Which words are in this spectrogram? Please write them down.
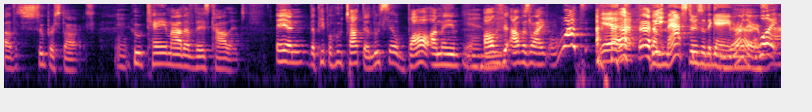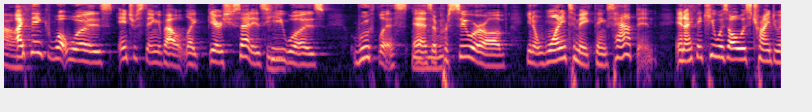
of superstars who came out of this college. And the people who taught there, Lucille Ball. I mean, Yeah. all of it. I was like, "What?" yeah. the We- masters of the game are Yeah. there. what Wow. I think what was interesting about like Gary said is he Mm-hmm. was ruthless as a pursuer of you know wanting to make things happen. And I think he was always trying to He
